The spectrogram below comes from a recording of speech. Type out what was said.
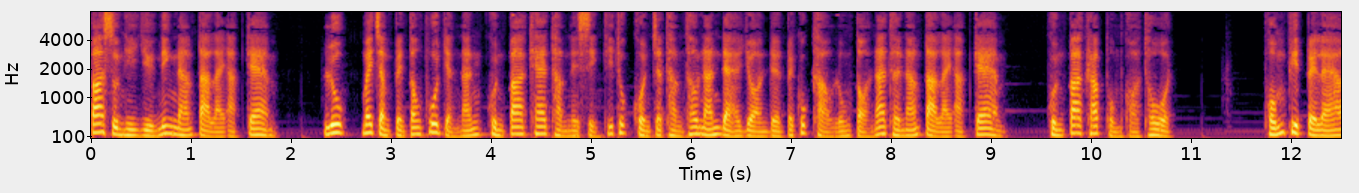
ป้าซุนฮียืนนิ่งน้ำตาไหลอาบแก้ม ลูกไม่จำเป็นต้องพูดอย่างนั้น คุณป้าแค่ทำในสิ่งที่ทุกคนจะทำเท่านั้นแดยอนเดินไปคุกเข่าลงต่อหน้าเธอน้ำตาไหลอาบแก้ม คุณป้าครับผมขอโทษ ผมผิดไปแล้ว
